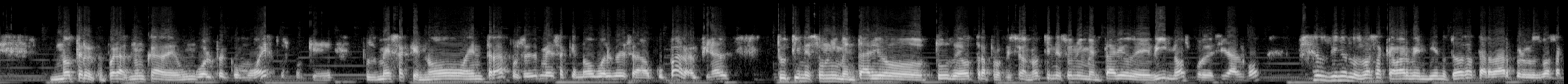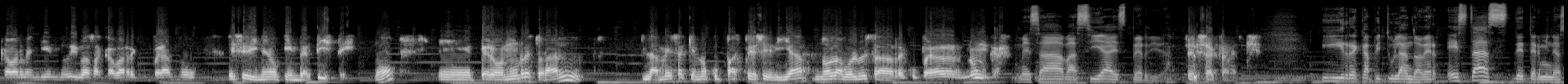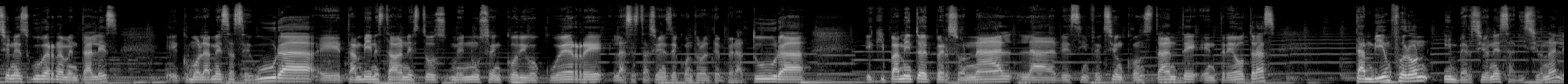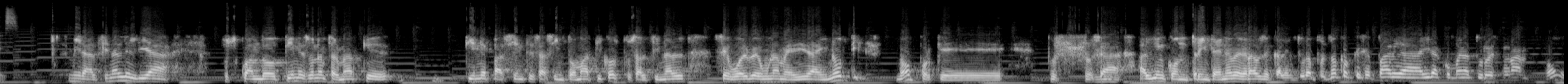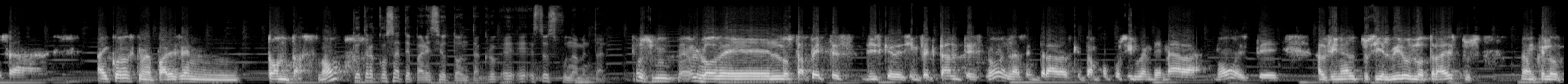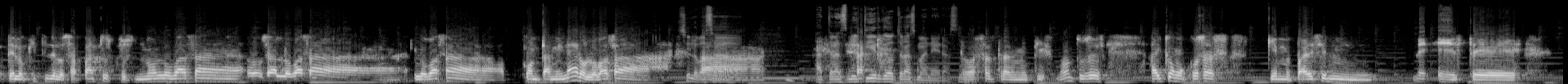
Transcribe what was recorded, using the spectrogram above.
no te recuperas nunca de un golpe como estos, porque pues mesa que no entra, pues es mesa que no vuelves a ocupar. Al final tú tienes un inventario, tú de otra profesión, ¿no? Tienes un inventario de vinos, por decir algo, pues esos vinos los vas a acabar vendiendo, te vas a tardar, pero los vas a acabar vendiendo y vas a acabar recuperando ese dinero que invertiste, ¿no? Eh, pero en un restaurante, la mesa que no ocupaste ese día no la vuelves a recuperar nunca. Mesa vacía es pérdida. Exactamente. Y recapitulando, a ver, estas determinaciones gubernamentales, eh, como la mesa segura, eh, también estaban estos menús en código QR, las estaciones de control de temperatura, equipamiento de personal, la desinfección constante, entre otras, también fueron inversiones adicionales. Mira, al final del día, pues cuando tienes una enfermedad que tiene pacientes asintomáticos, pues al final se vuelve una medida inútil, ¿no? Porque pues, o sea, alguien con 39 grados de calentura, pues no creo que se pare a ir a comer a tu restaurante, ¿no? O sea, hay cosas que me parecen tontas, ¿no? ¿Qué otra cosa te pareció tonta? Creo que eh, esto es fundamental. Pues lo de los tapetes, disque desinfectantes, ¿no? En las entradas que tampoco sirven de nada, ¿no? Este, al final, pues si el virus lo traes, pues aunque te lo quites de los zapatos, pues no lo vas a, o sea, lo vas a, lo vas a contaminar o lo vas a, sí, lo vas a, transmitir de otras maneras. Lo vas a transmitir, ¿no? Entonces hay como cosas que me parecen, este,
